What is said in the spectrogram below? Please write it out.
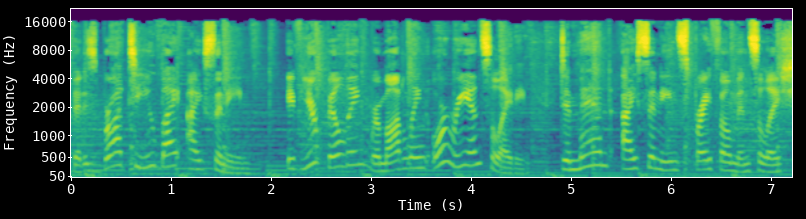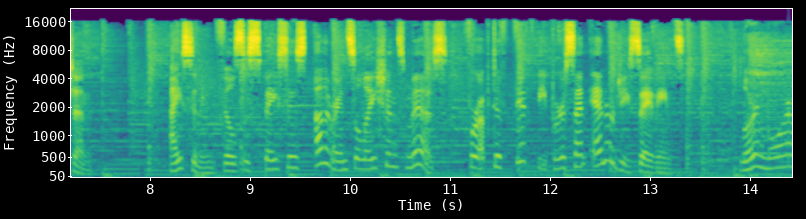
Pit is brought to you by Icynene. If you're building, remodeling, or re insulating, demand Icynene spray foam insulation. Icynene fills the spaces other insulations miss for up to 50% energy savings. Learn more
